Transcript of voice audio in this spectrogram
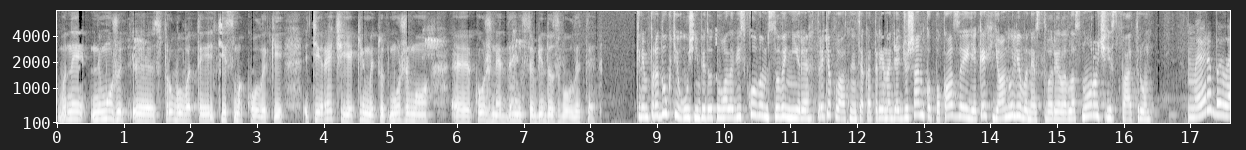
Вони не можуть е, спробувати ті смаколики, ті речі, які ми тут можемо е, кожен день собі дозволити. Крім продуктів, учні підготували військовим сувеніри. Третьокласниця Катерина Дядюшенко показує, яких янголів вони створили власноруч із фетру. Ми робили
